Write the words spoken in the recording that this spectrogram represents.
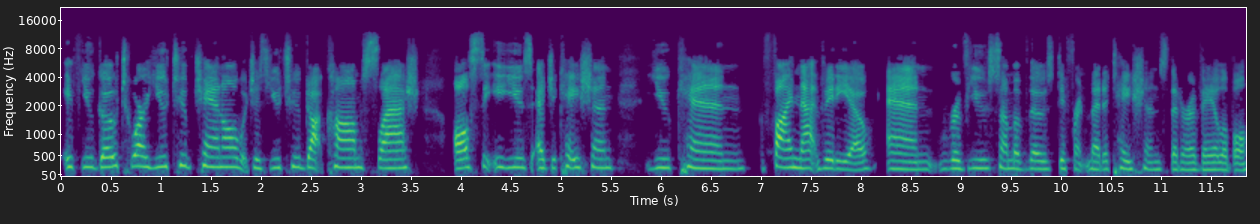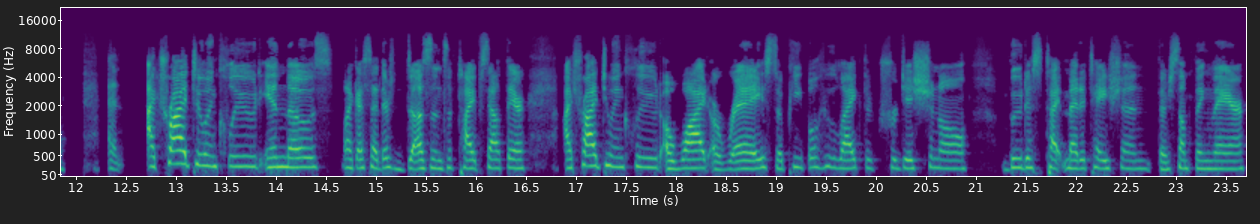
if you go to our youtube channel which is youtube.com slash all ceus education you can find that video and review some of those different meditations that are available and I tried to include in those, like I said, there's dozens of types out there. I tried to include a wide array. So, people who like the traditional Buddhist type meditation, there's something there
